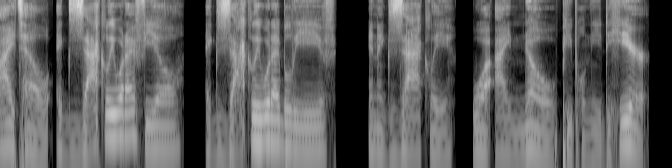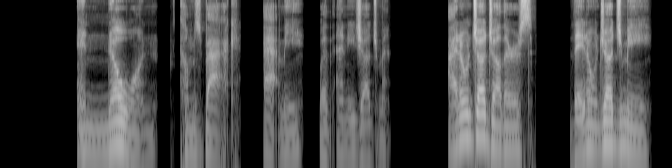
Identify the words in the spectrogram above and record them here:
I tell exactly what I feel exactly what I believe and exactly what I know people need to hear. And no one comes back at me with any judgment. I don't judge others, they don't judge me.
